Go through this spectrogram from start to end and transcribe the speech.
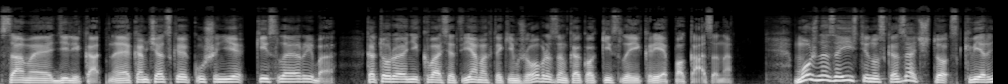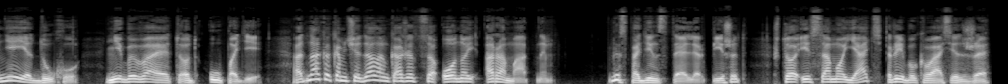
Самое деликатное камчатское кушанье – кислая рыба, которую они квасят в ямах таким же образом, как о кислой икре показано. Можно за истину сказать, что сквернее духу не бывает от упади, однако камчедалам кажется оной ароматным. Господин Стеллер пишет, что и само ять рыбу квасит же,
